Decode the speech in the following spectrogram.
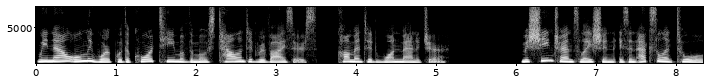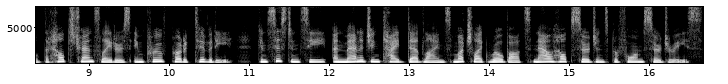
We now only work with a core team of the most talented revisers, commented one manager. Machine translation is an excellent tool that helps translators improve productivity, consistency, and managing tight deadlines, much like robots now help surgeons perform surgeries.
